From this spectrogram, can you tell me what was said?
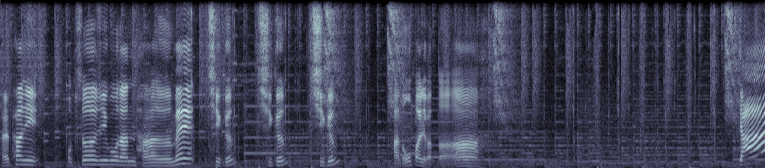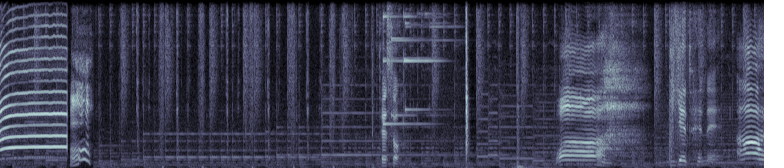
발판이 없어지고 난 다음에 지금? 지금? 지금? 아 너무 빨리 갔다. 아. 야! 됐어 와 이게 되네 아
